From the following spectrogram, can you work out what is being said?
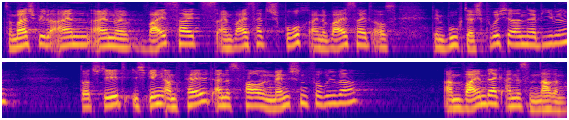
Zum Beispiel ein, eine Weisheits, ein Weisheitsspruch, eine Weisheit aus dem Buch der Sprüche in der Bibel. Dort steht, ich ging am Feld eines faulen Menschen vorüber, am Weinberg eines Narren.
